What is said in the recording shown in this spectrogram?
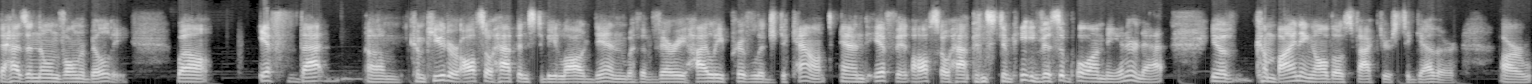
that has a known vulnerability. Well, if that um, computer also happens to be logged in with a very highly privileged account, and if it also happens to be visible on the internet, you know, combining all those factors together are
